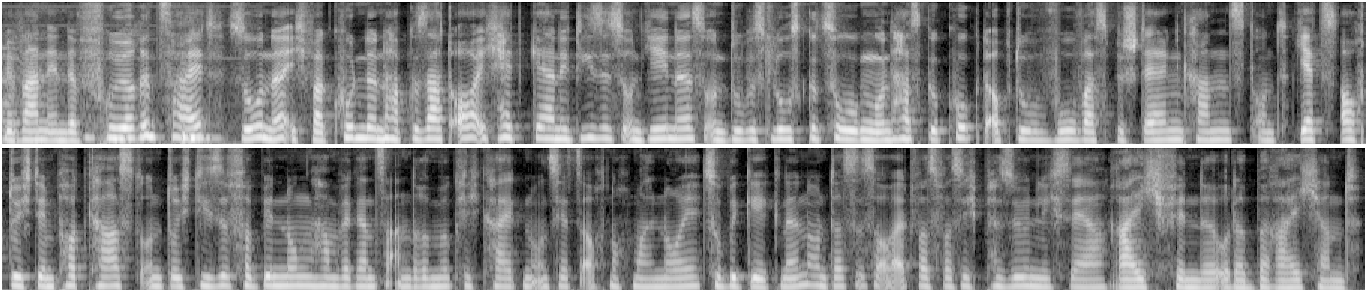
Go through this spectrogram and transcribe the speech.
wir waren in der früheren Zeit so, ne, ich war Kunde und habe gesagt, oh, ich hätte gerne dieses und jenes und du bist losgezogen und hast geguckt, ob du wo was bestellen kannst. Und jetzt auch durch den Podcast und durch diese Verbindungen haben wir ganz andere Möglichkeiten, uns jetzt auch nochmal neu zu begegnen. Und das ist auch etwas, was ich persönlich sehr reich finde oder bereichernd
